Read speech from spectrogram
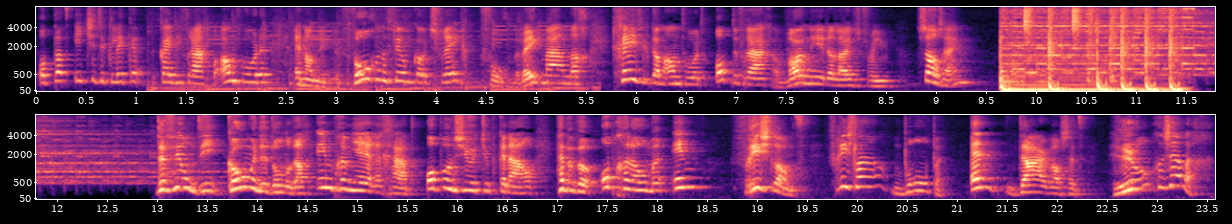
op dat i'tje te klikken, dan kan je die vraag beantwoorden. En dan in de volgende Filmcoach Freek, volgende week maandag, geef ik dan antwoord op de vraag wanneer de livestream zal zijn. De film die komende donderdag in première gaat op ons YouTube kanaal hebben we opgenomen in Friesland. Friesland, Bolpen. En daar was het heel gezellig.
